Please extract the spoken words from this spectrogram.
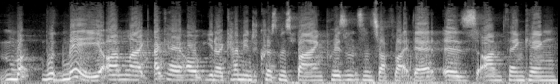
m- with me, I'm like, okay, I'll you know come into Christmas buying presents and stuff like that. Is I'm thinking,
